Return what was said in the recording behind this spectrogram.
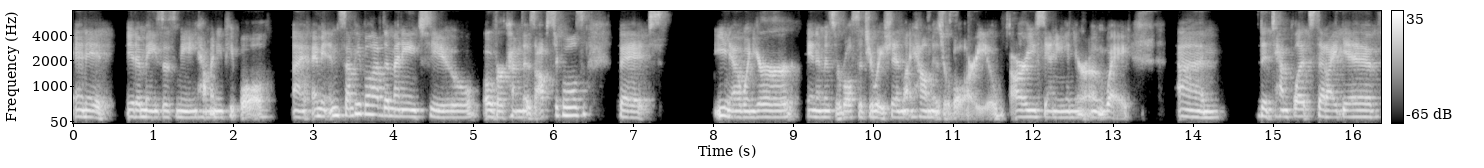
And it it amazes me how many people I, I mean, and some people have the money to overcome those obstacles, but you know, when you're in a miserable situation, like how miserable are you? Are you standing in your own way? Um, the templates that I give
